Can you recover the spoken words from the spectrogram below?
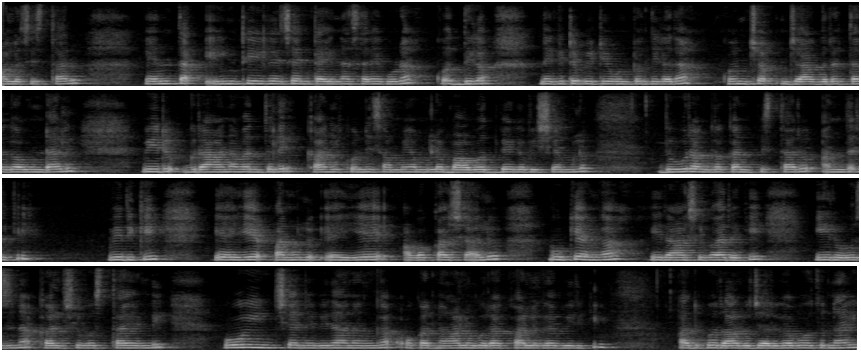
ఆలోచిస్తారు. ఎంత ఇంటెలిజెంట్ అయినా సరే కూడా కొద్దిగా నెగిటివిటీ ఉంటుంది కదా కొంచెం జాగ్రత్తగా ఉండాలి. వీరు జ్ఞానవంతులే కానీ కొన్ని సమయంలో భావోద్వేగ విషయంలో దూరంగా కనిపిస్తారు. అందరికీ వీరికి ఏ ఏ పనులు ఏ ఏ అవకాశాలు ముఖ్యంగా ఈ రాశి వారికి ఈ రోజున కలిసి వస్తాయండి. ఊహించని విధానంగా ఒక నాలుగు రకాలుగా వీరికి అద్భుతాలు జరగబోతున్నాయి.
